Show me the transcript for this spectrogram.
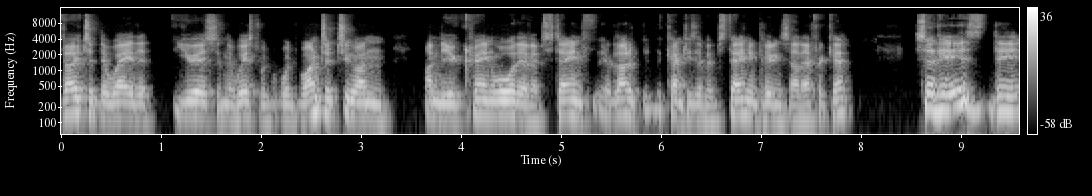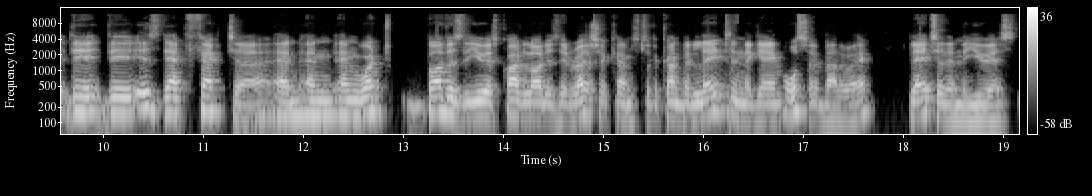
voted the way that US and the West would, would want it to on on the Ukraine war. They've abstained. A lot of countries have abstained, including South Africa. So there is there, there there is that factor, and and and what bothers the US quite a lot is that Russia comes to the continent late in the game, also by the way, later than the US,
